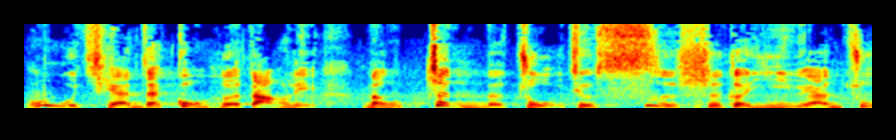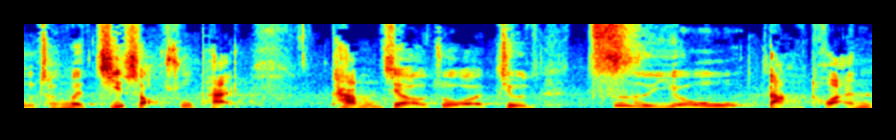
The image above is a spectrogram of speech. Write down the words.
目前在共和党里能镇得住就四十个议员组成的极少数派，他们叫做就自由党团。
